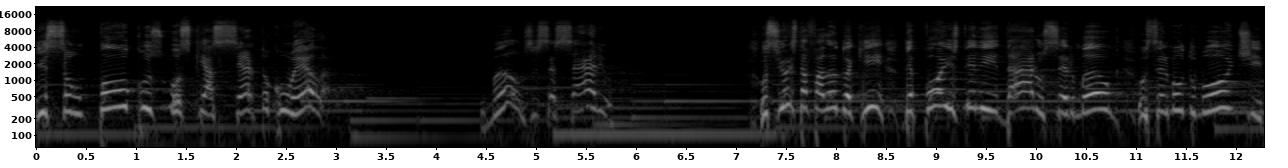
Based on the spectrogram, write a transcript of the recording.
e são poucos os que acertam com ela. Irmãos, isso é sério. O Senhor está falando aqui, depois dele dar o sermão, o sermão do monte,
